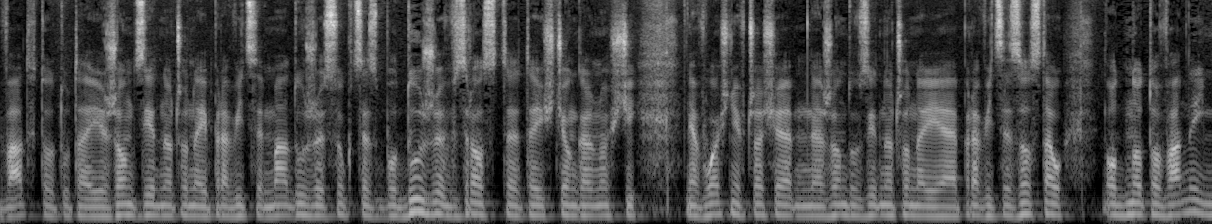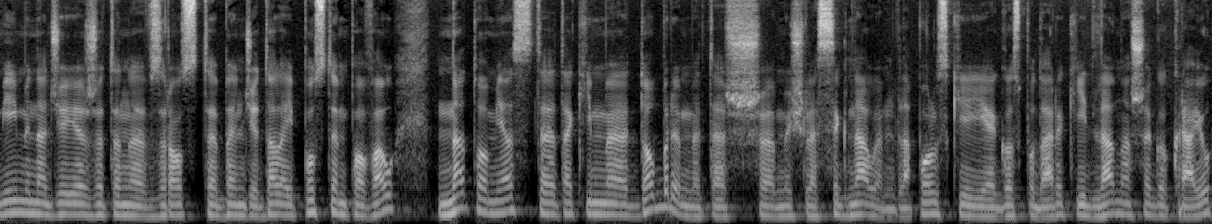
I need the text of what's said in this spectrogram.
VAT, to tutaj rząd Zjednoczonej Prawicy ma duży sukces, bo duży wzrost tej ściągalności właśnie w czasie rządu Zjednoczonej Prawicy został odnotowany i miejmy nadzieję, że ten wzrost będzie dalej postępował. Natomiast takim dobrym też myślę sygnałem dla polskiej gospodarki, dla naszego kraju, kraju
